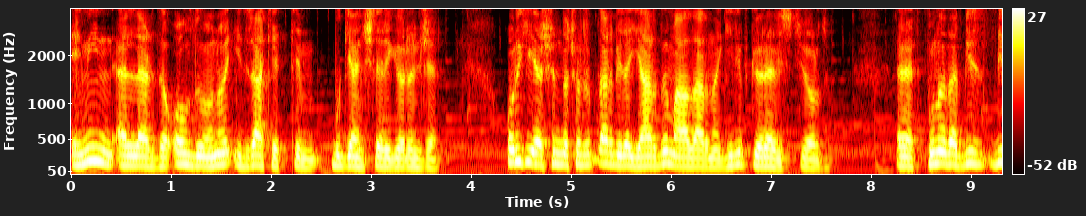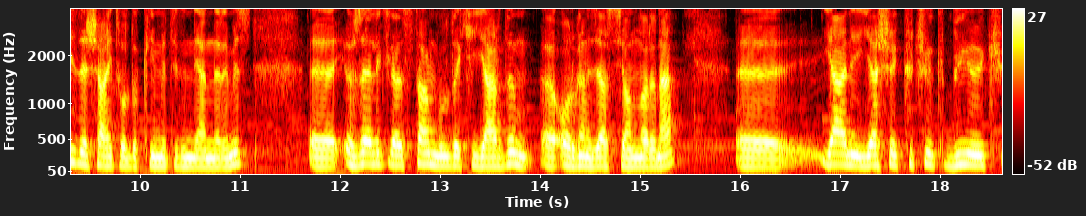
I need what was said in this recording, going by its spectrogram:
emin ellerde olduğunu idrak ettim bu gençleri görünce. 12 yaşında çocuklar bile yardım ağlarına gidip görev istiyordu. Evet buna da biz biz de şahit olduk kıymetli dinleyenlerimiz. Ee, özellikle İstanbul'daki yardım e, organizasyonlarına ee, yani yaşı küçük, büyük,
